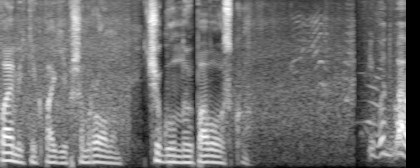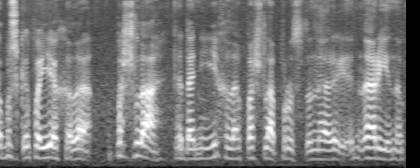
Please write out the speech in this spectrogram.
памятник погибшим ромам – чугунную повозку. И вот бабушка поехала, пошла, тогда не ехала, а пошла просто на, на рынок.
